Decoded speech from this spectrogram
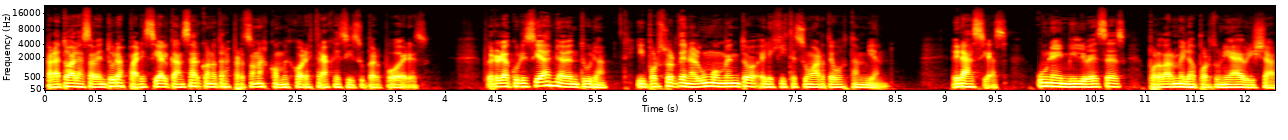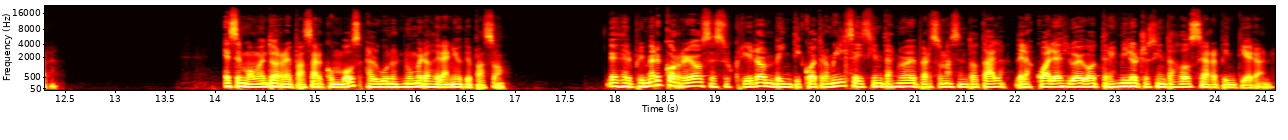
Para todas las aventuras parecía alcanzar con otras personas con mejores trajes y superpoderes. Pero la curiosidad es mi aventura, y por suerte en algún momento elegiste sumarte vos también. Gracias, una y mil veces, por darme la oportunidad de brillar es el momento de repasar con vos algunos números del año que pasó. Desde el primer correo se suscribieron 24.609 personas en total, de las cuales luego 3.802 se arrepintieron.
